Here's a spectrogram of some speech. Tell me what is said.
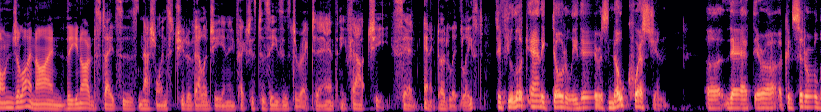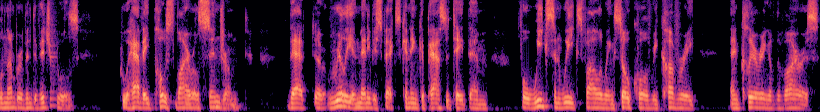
On July 9, the United States' National Institute of Allergy and Infectious Diseases Director Anthony Fauci said, anecdotally at least, if you look anecdotally, there is no question uh, that there are a considerable number of individuals who have a post viral syndrome that uh, really, in many respects, can incapacitate them for weeks and weeks following so called recovery and clearing of the virus.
